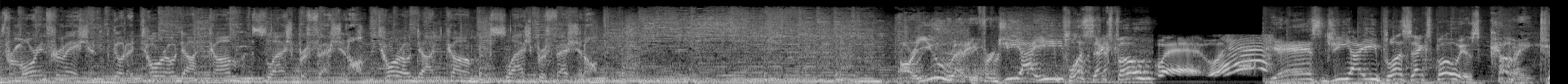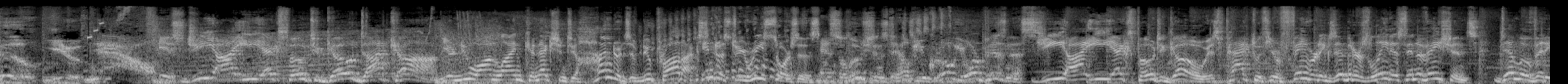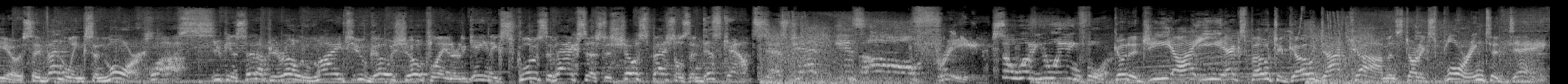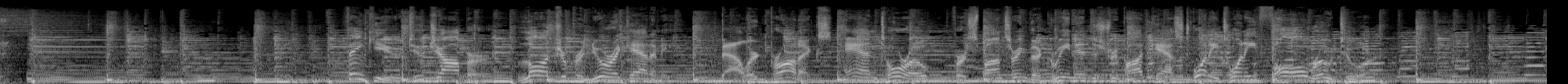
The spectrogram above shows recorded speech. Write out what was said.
For more information, go to toro.com slash professional. Toro.com slash professional. Are you ready for GIE Plus Expo? what? Yes, GIE Plus Expo is coming to you now. It's E GIEExpo2go.com, your new online connection to hundreds of new products, industry resources, and solutions to help you grow your business. GIE Expo to Go is packed with your favorite exhibitors' latest innovations, demo videos, event links, and more. Plus, you can set up your own My2Go show planner to gain exclusive access to show specials and discounts. Test yet? It's all free. So what are you waiting for? Go to E GIEExpo2go.com and start exploring today. Thank you to Jobber, Lawntrepreneur Academy, Ballard Products, and Toro for sponsoring the Green Industry Podcast 2020 Fall Road Tour.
